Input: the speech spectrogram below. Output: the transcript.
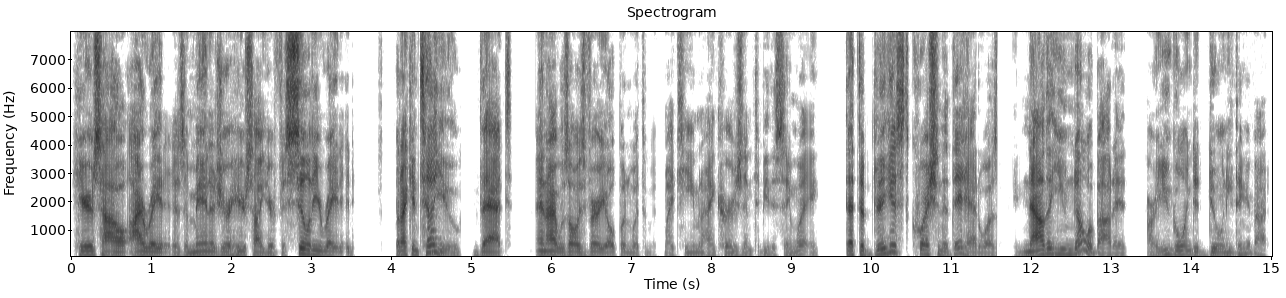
Here's how I rated as a manager. Here's how your facility rated. But I can tell you that and I was always very open with, with my team, and I encouraged them to be the same way. That the mm-hmm. biggest question that they had was now that you know about it, are you going to do anything about it?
